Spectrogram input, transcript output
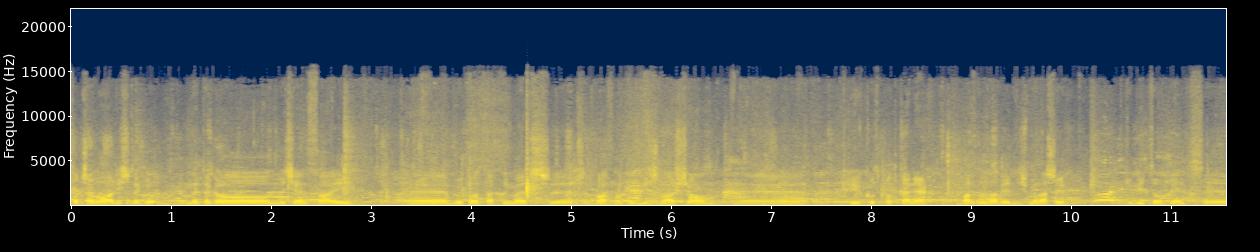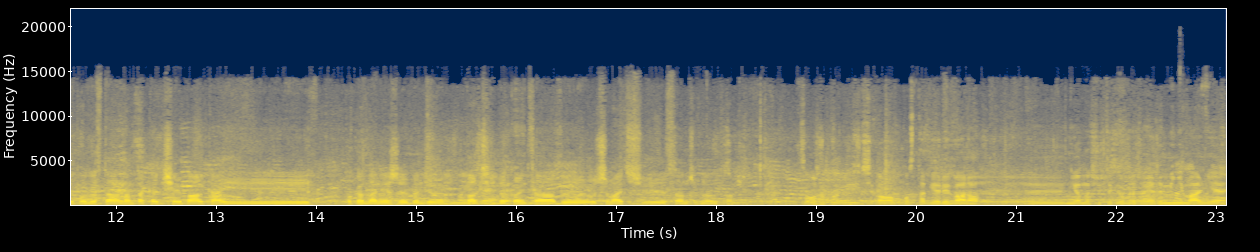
potrzebowaliśmy tego, my tego zwycięstwa i e, był to ostatni mecz e, przed własną publicznością. E, w kilku spotkaniach bardzo zawiedliśmy naszych kibiców, więc e, pozostała nam taka dzisiaj walka i pokazanie, że będziemy walczyć do końca, aby utrzymać sąd w Nowym. Co można powiedzieć o postawie rywala? Nie odnosisz takiego wrażenia, że minimalnie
